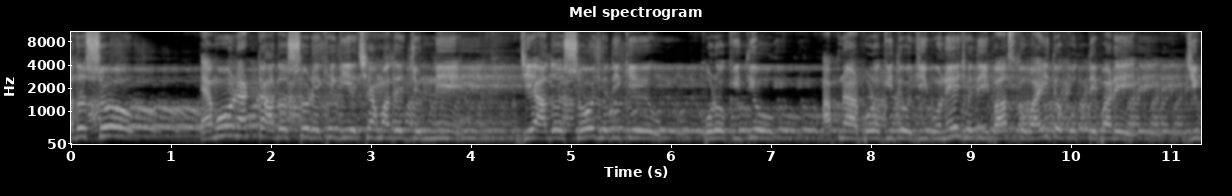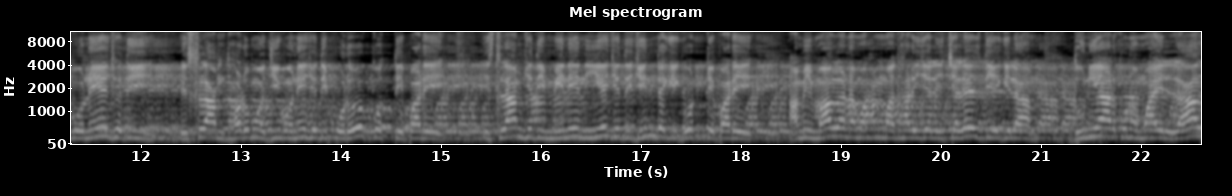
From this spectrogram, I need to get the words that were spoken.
আদর্শ, এমন একটা আদর্শ রেখে গিয়েছে আমাদের জন্যে, যে আদর্শ যদি কেউ প্রকৃত আপনার প্রকৃত জীবনে যদি বাস্তবায়িত করতে পারে, জীবনে যদি ইসলাম ধর্ম জীবনে যদি প্রয়োগ করতে পারে, ইসলাম যদি মেনে নিয়ে যদি জিন্দগি গড়তে পারে, আমি মাওলানা মোহাম্মদ হারিজ আলী চ্যালেঞ্জ দিয়ে গেলাম, দুনিয়ার কোনো মায়ের লাল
